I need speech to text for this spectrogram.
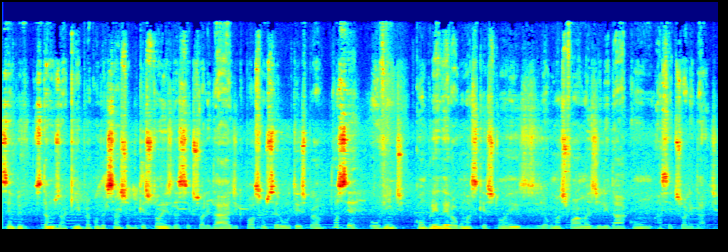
Sempre estamos aqui para conversar sobre questões da sexualidade que possam ser úteis para você, ouvinte, compreender algumas questões e algumas formas de lidar com a sexualidade.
